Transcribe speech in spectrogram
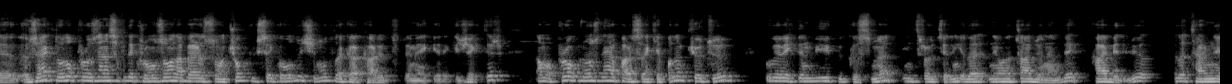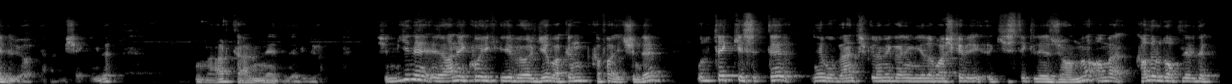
özellikle holoprozensifide kromozomal aberrasyonu çok yüksek olduğu için mutlaka kardiyo tüplemek gerekecektir. Ama prognoz ne yaparsak yapalım kötü. Bu bebeklerin büyük bir kısmı intrauterin ya da neonatal dönemde kaybediliyor ya da termine ediliyor yani bir şekilde. Bunlar termine edilebiliyor. Şimdi yine e, anekoik bir bölge bakın kafa içinde. Bu tek kesitte ne bu ventrikülomegalim ya da başka bir kistik lezyon mu? Ama color Doppler'i de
